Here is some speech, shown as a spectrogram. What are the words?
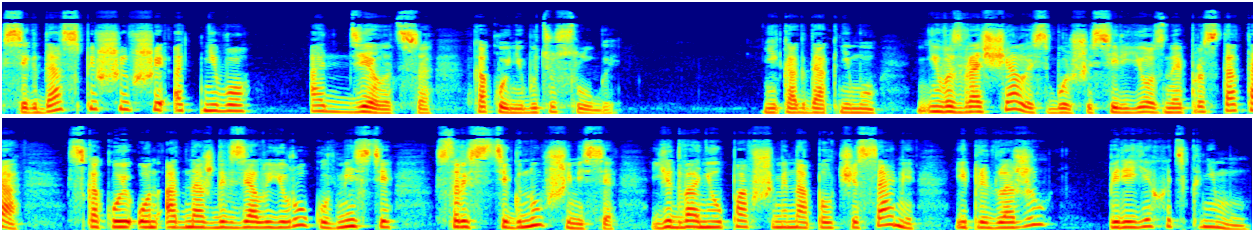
всегда спешившей от него отделаться какой-нибудь услугой. Никогда к нему не возвращалась больше серьезная простота — с какой он однажды взял ее руку вместе с расстегнувшимися, едва не упавшими на пол часами, и предложил переехать к нему.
